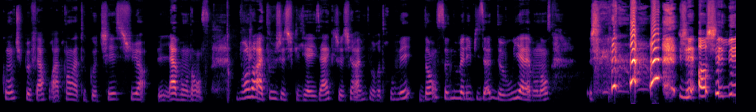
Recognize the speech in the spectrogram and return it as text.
comment tu peux faire pour apprendre à te coacher sur l'abondance. Bonjour à tous, je suis Clélia Isaac, je suis ravie de vous retrouver dans ce nouvel épisode de Oui à l'abondance. J'ai enchaîné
